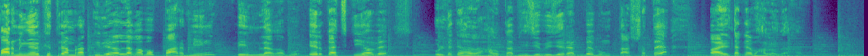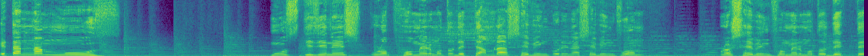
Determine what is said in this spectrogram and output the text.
পার্মিংয়ের ক্ষেত্রে আমরা ক্লিয়ার লাগাবো পার্মিং ক্রিম লাগাবো। এর কাজ কি হবে? চুলটাকে হালকা ভিজে ভিজে রাখবে এবং তার সাথে পালটাকে ভালো দেখাবে। এটার নাম মুজ মুজ কি জিনিস? পুরো ফোমের মতো দেখতে। আমরা শেভিং করি না শেভিং ফোম পুরো শেভিং ফোমের মতো দেখতে।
